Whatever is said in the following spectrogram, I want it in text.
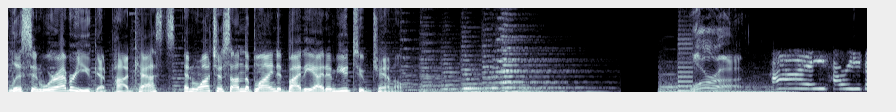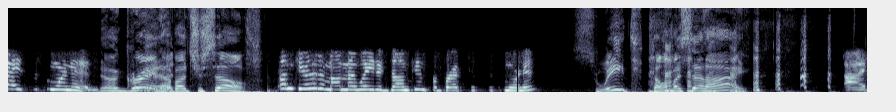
Listen wherever you get podcasts, and watch us on the Blinded by the Item YouTube channel. Laura. Hi, how are you guys this morning? Doing great. How about yourself? I'm good. I'm on my way to Dunkin for breakfast this morning. Sweet. Tell him I said hi. I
